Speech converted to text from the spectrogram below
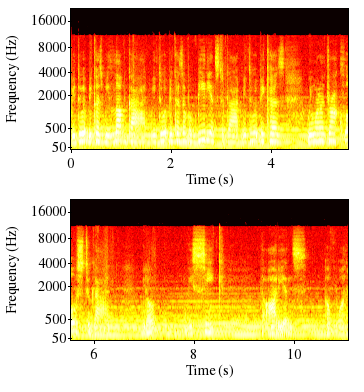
We do it because we love God. We do it because of obedience to God. We do it because we want to draw close to God. We don't, we seek the audience of one.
